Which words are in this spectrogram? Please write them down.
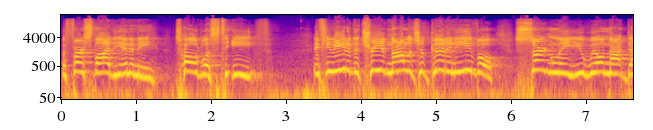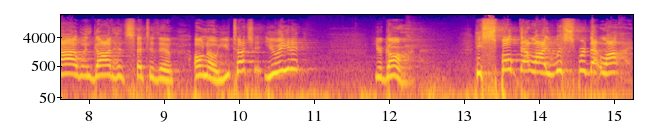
the first lie the enemy told was to Eve. If you eat of the tree of knowledge of good and evil, certainly you will not die when God had said to them, Oh no, you touch it, you eat it, you're gone. He spoke that lie, whispered that lie.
